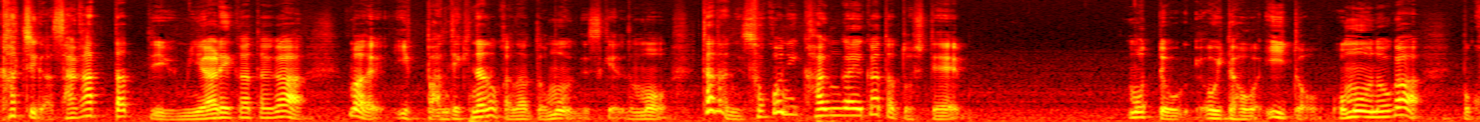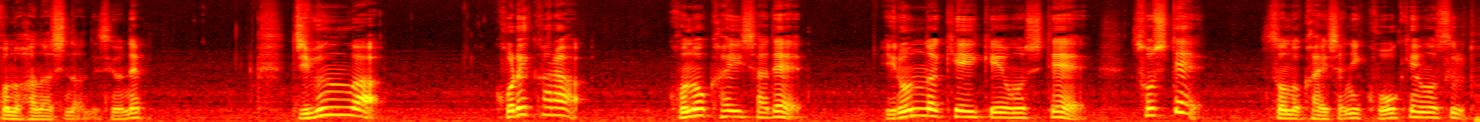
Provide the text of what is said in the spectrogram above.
価値が下がったっていう見られ方がまあ一般的なのかなと思うんですけれどもただねそこに考え方として持っておいた方がいいと思うのがこの話なんですよね。自分はこれからこの会社でいろんな経験をしてそしてその会社に貢献をすると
